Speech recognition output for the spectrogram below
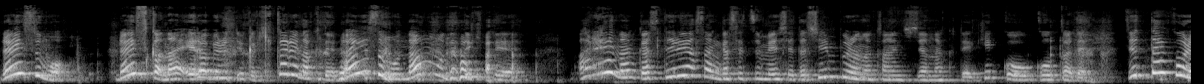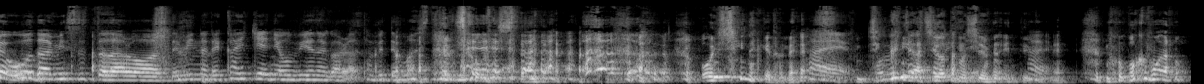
ライスも、ライスかな選べるっていうか聞かれなくて、ライスも何も出てきて、あれ？なんかステル屋さんが説明してたシンプルな感じじゃなくて、結構豪華で、絶対これオーダーミスっただろうってみんなで会計に怯えながら食べてましたよね。美味しいんだけどね。はいじっくり味を楽しめないっていうね。もう僕もあの、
